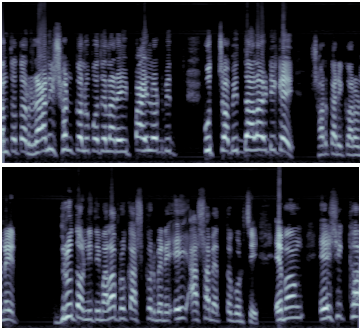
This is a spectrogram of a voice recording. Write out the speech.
অন্তত রানী সংকল উপজেলার এই পাইলট উচ্চ বিদ্যালয়টিকে সরকারিকরণের দ্রুত নীতিমালা প্রকাশ করবেন এই আশা ব্যক্ত করছি। এবং এই শিক্ষা,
